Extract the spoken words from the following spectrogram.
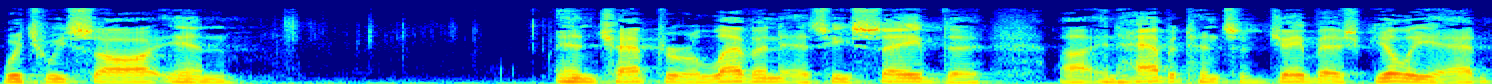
which we saw in in chapter 11 as he saved the uh, inhabitants of Jabesh Gilead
